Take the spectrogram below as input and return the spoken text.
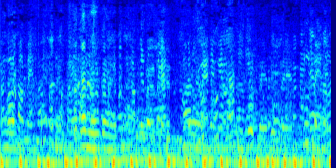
กล้องนู้นเอากล้องนู้นกล้องนู้นเอา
